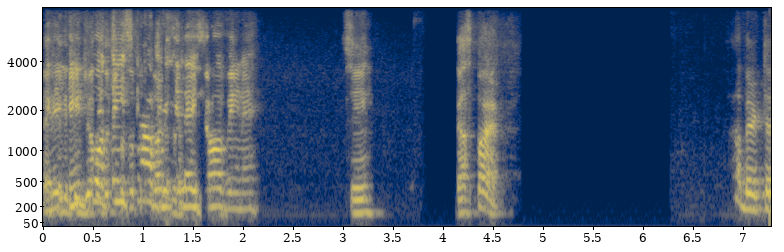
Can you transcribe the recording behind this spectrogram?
É ele, ele tem potencial, porque ele é jovem, né? Sim. Gaspar. Alberto,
